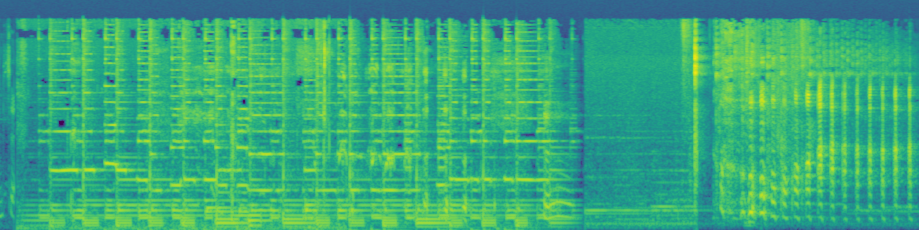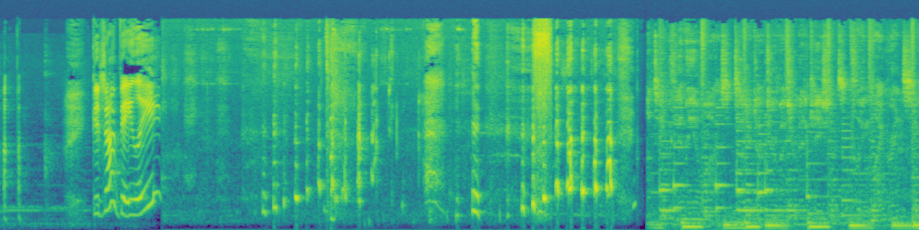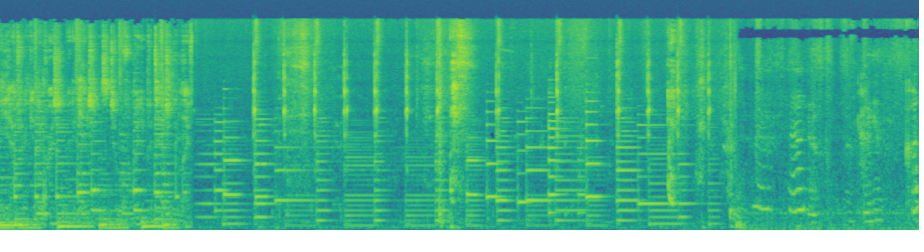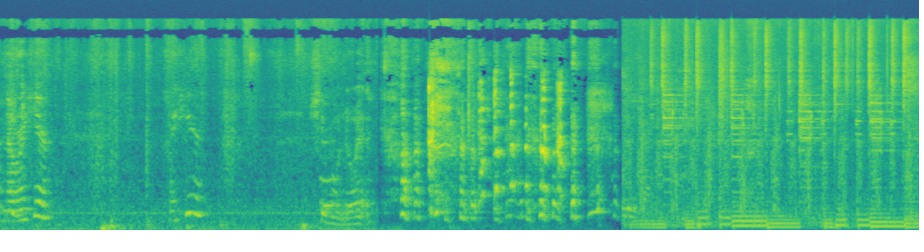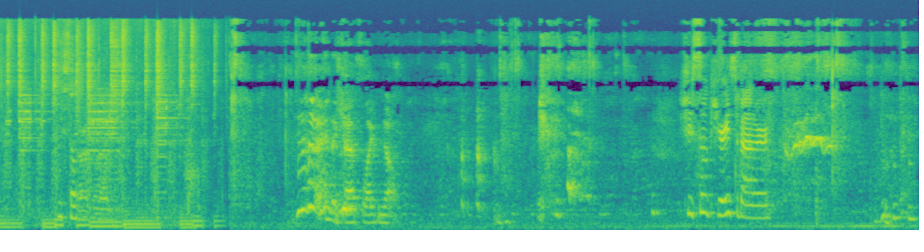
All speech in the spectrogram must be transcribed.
Good job, Bailey. here. Right here. She won't do it. So. and the cat's like, no. She's so curious about her.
